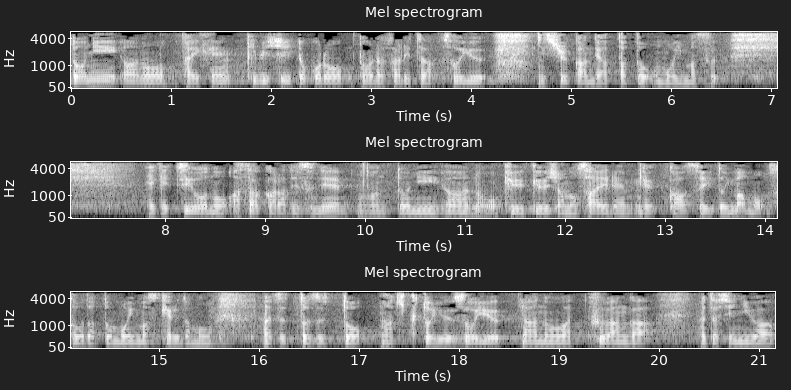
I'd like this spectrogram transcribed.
当にあの大変厳しいところを通らされたそういう1週間であったと思います。月曜の朝からですね本当にあの救急車のサイレン月火水と今もそうだと思いますけれども、ま、ずっとずっと聞くというそういうあの不安が私には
